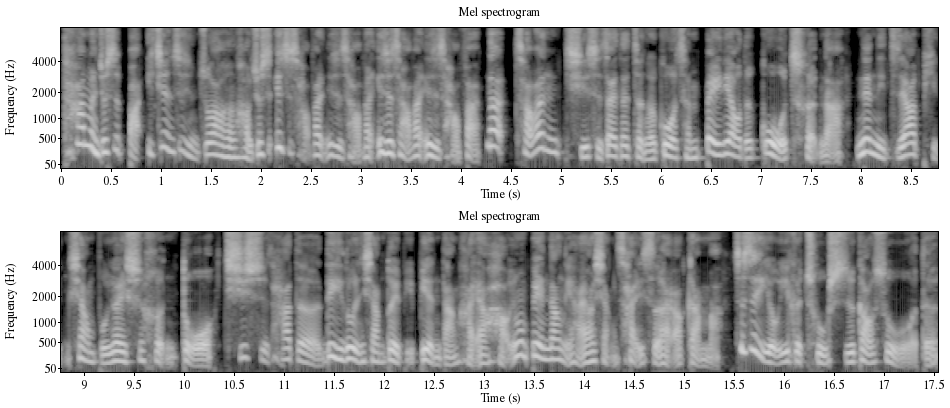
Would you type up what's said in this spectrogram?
他们就是把一件事情做到很好，就是一直炒饭，一直炒饭，一直炒饭，一直炒饭。那炒饭其实在在整个过程备料的过程啊，那你只要品相不会是很多，其实它的利润相对比便当还要好，因为便当你还要想菜色，还要干嘛？这是有一个厨师告诉我的，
